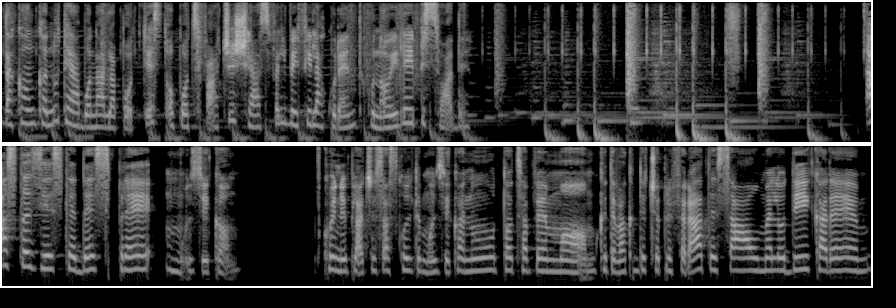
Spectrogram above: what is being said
Dacă încă nu te-ai abonat la podcast, o poți face și astfel vei fi la curent cu noile episoade. Astăzi este despre muzică. Cui nu-i place să asculte muzică, nu? Toți avem uh, câteva cântece preferate sau melodii care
